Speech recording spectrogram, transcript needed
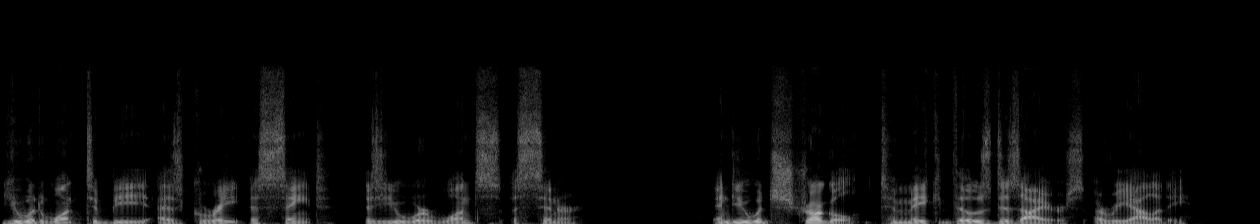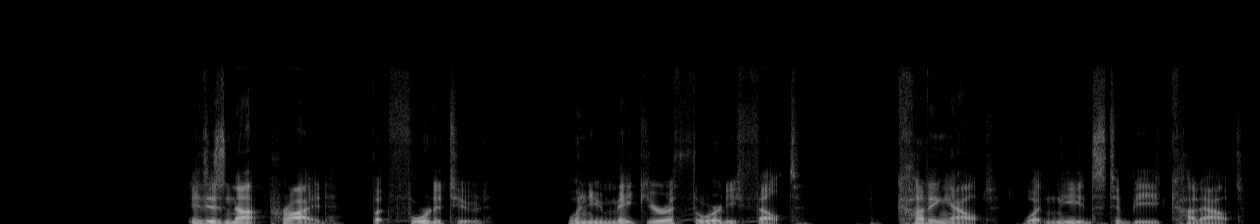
you would want to be as great a saint as you were once a sinner, and you would struggle to make those desires a reality. It is not pride, but fortitude when you make your authority felt, cutting out what needs to be cut out,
